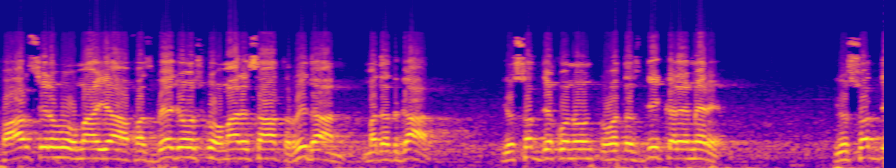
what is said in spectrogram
فارسل ہو مایا پس بھیجو اس کو ہمارے ساتھ ردان، مددگار۔ یو سد وہ تصدیق کرے میرے۔ یو سد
